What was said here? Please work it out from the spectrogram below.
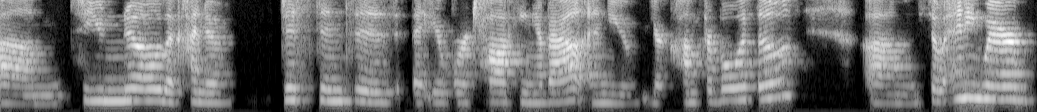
um, so you know the kind of distances that you're we're talking about, and you you're comfortable with those. Um, so anywhere,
